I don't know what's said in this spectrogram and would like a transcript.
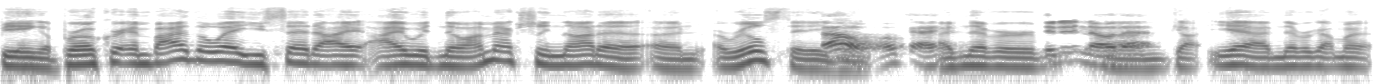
being a broker, and by the way, you said I, I would know. I'm actually not a, a, a real estate agent. Oh, okay. I've never didn't know um, that. Got, yeah, I've never got my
